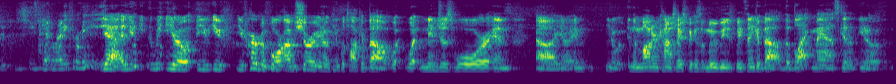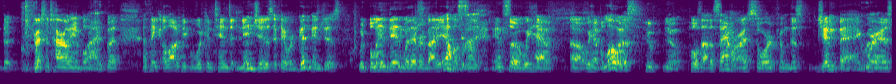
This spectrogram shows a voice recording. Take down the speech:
he, he's getting ready for me. yeah, and you, you know, you, you've you've heard before. I'm sure you know people talk about what what ninjas wore, and uh, you know, in you know, in the modern context, because of movies, we think about the black mask and you know, the dress entirely in black. But I think a lot of people would contend that ninjas, if they were good ninjas, would blend in with everybody else. Right. And so we have uh, we have Lois who you know pulls out a samurai sword from this gym bag, Right. whereas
